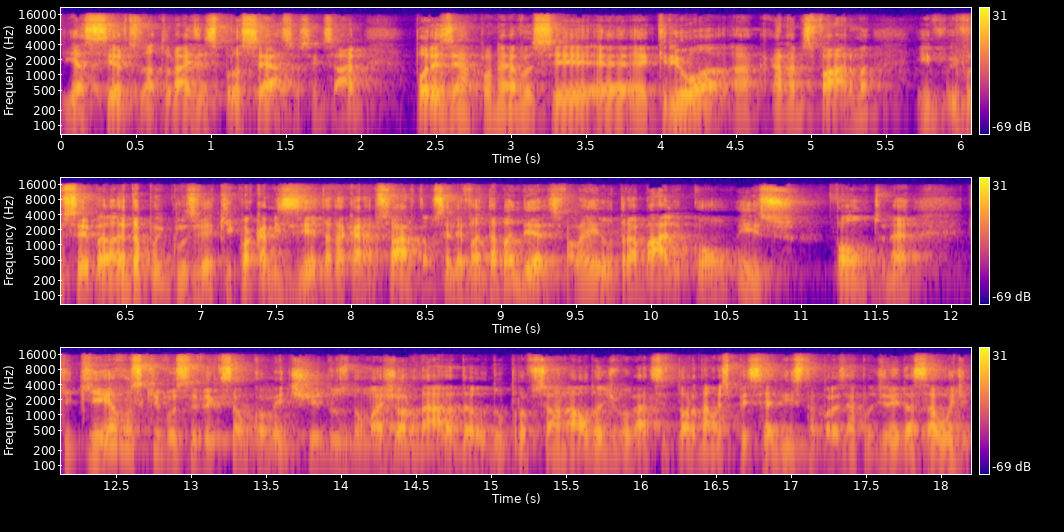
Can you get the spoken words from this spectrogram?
e acertos naturais desse processo, assim, sabe? Por exemplo, né? Você é, criou a, a Cannabis Pharma e, e você anda, inclusive, aqui com a camiseta da Cannabis Pharma. Então você levanta a bandeira, você fala, eu trabalho com isso. Ponto, né? Que, que erros que você vê que são cometidos numa jornada do, do profissional, do advogado, se tornar um especialista, por exemplo, no direito da saúde?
